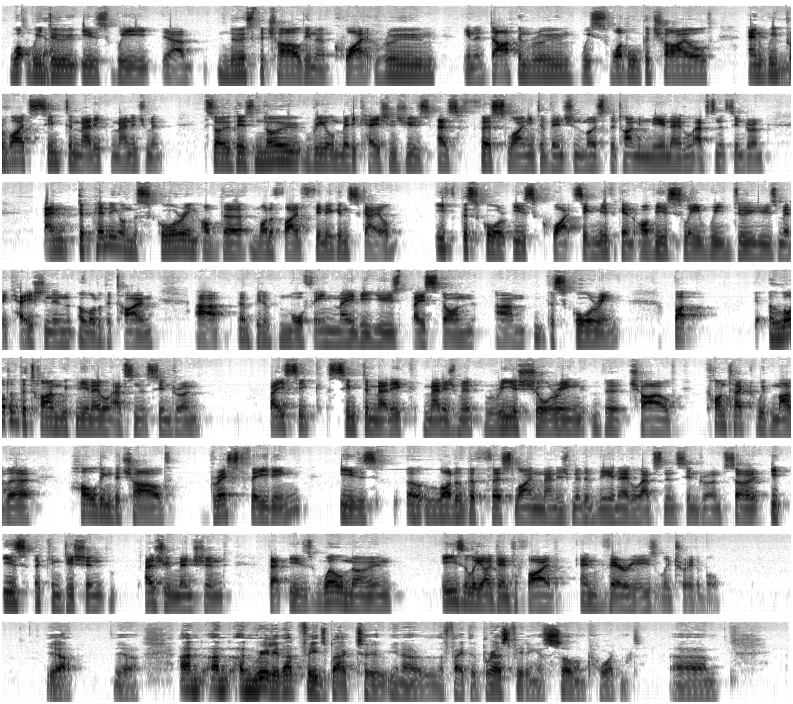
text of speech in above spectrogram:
What we yeah. do is we uh, nurse the child in a quiet room, in a darkened room. We swaddle the child and we mm. provide symptomatic management. So there's no real medications used as first line intervention most of the time in neonatal abstinence syndrome. And depending on the scoring of the modified Finnegan scale, if the score is quite significant, obviously we do use medication, and a lot of the time, uh, a bit of morphine may be used based on um, the scoring. But a lot of the time with neonatal abstinence syndrome, basic symptomatic management, reassuring the child, contact with mother, holding the child, breastfeeding is a lot of the first line management of neonatal abstinence syndrome. So it is a condition, as you mentioned, that is well known easily identified, and very easily treatable. Yeah, yeah, and and and really that feeds back to you know the fact that breastfeeding is so important. Um,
